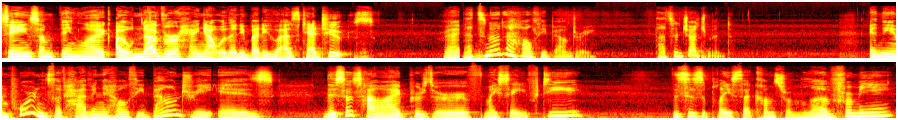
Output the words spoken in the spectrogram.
Saying something like, I'll never hang out with anybody who has tattoos, right? That's not a healthy boundary. That's a judgment. And the importance of having a healthy boundary is this is how I preserve my safety. This is a place that comes from love for me.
